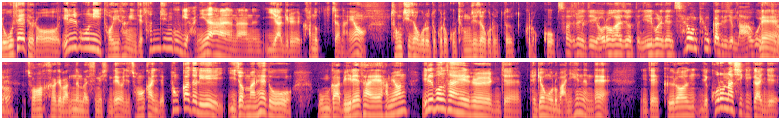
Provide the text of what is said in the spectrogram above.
요새 들어 일본이 더 이상 이제 선진국이 아니다라는 이야기를 간혹 듣잖아요. 정치적으로도 그렇고 경제적으로도 그렇고. 사실은 이제 여러 가지 어떤 일본에 대한 새로운 평가들이 지금 나오고 있죠. 정확하게 맞는 말씀이신데요. 이제 정확한 이제 평가들이 이전만 해도 뭔가 미래 사회 하면 일본 사회를 이제 배경으로 많이 했는데 이제 그런 이제 코로나 시기가 이제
